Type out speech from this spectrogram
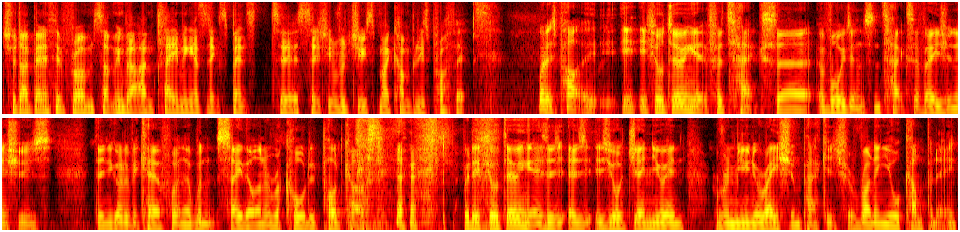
Should I benefit from something that I'm claiming as an expense to essentially reduce my company's profits? Well, it's part. If you're doing it for tax uh, avoidance and tax evasion issues, then you've got to be careful. And I wouldn't say that on a recorded podcast. but if you're doing it as, as, as your genuine remuneration package for running your company,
